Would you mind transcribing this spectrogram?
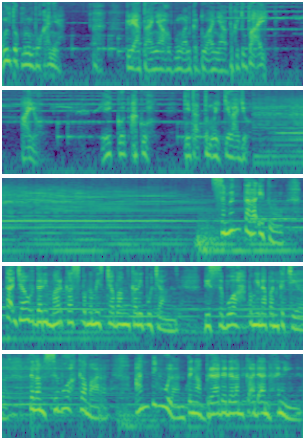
untuk melumpuhkannya. Kelihatannya hubungan keduanya begitu baik. Ayo, ikut aku. Kita temui Kilanju. Sementara itu, tak jauh dari markas pengemis cabang Kalipucang, di sebuah penginapan kecil dalam sebuah kamar, Anting Wulan tengah berada dalam keadaan hening.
